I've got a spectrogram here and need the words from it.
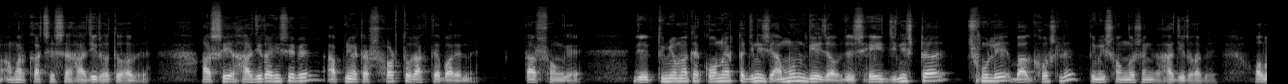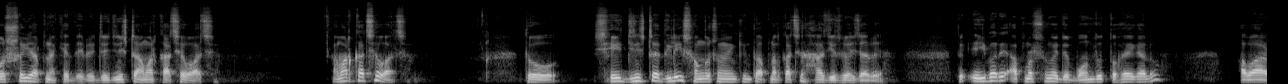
আমার কাছে এসে হাজির হতে হবে। আর সেই হাজিরা হিসেবে আপনি একটা শর্ত রাখতে পারেন। তার সঙ্গে, যে তুমি আমাকে কোনো একটা জিনিস এমন দিয়ে যাও যে সেই জিনিসটা ছুঁলে বা ঘষলে তুমি সঙ্গে সঙ্গে হাজির হবে। অবশ্যই আপনাকে দেবে, যে জিনিসটা আমার কাছেও আছে। আমার কাছেও আছে। তো সেই জিনিসটা দিলেই সঙ্গে সঙ্গে কিন্তু আপনার কাছে হাজির হয়ে যাবে। তো এইবারে আপনার সঙ্গে যে বন্ধুত্ব হয়ে গেল, আবার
